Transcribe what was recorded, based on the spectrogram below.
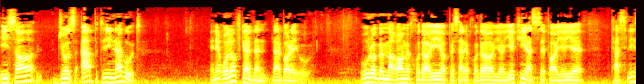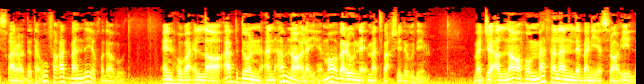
عیسی جز عبدی نبود. یعنی غلاف کردن درباره او. او رو به مقام خدایی یا پسر خدا یا یکی از سپایه تسلیس قرار دادن. او فقط بنده خدا بود. ان هو الا عبد ان امنا علیه. ما بر او نعمت بخشیده بودیم. و جعلناه مثلا لبنی اسرائیل.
